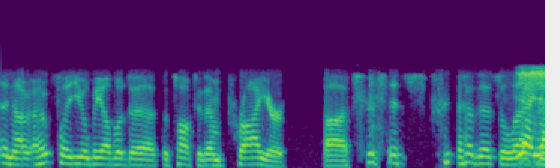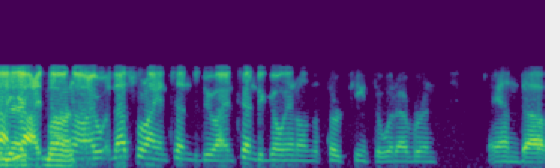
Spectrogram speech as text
and uh, hopefully you'll be able to to talk to them prior uh, to this this Yeah, election yeah, next yeah. No, no. I, that's what I intend to do. I intend to go in on the 13th or whatever, and and uh,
